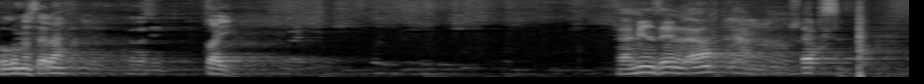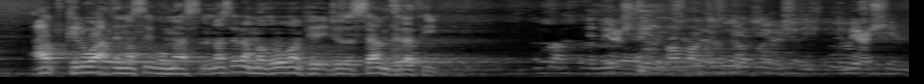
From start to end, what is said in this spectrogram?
فوق المسألة طيب. فاهمين زين الآن؟ اقسم. عط كل واحد نصيبه من المسألة مضروبا في جزء ثلاثين. 120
